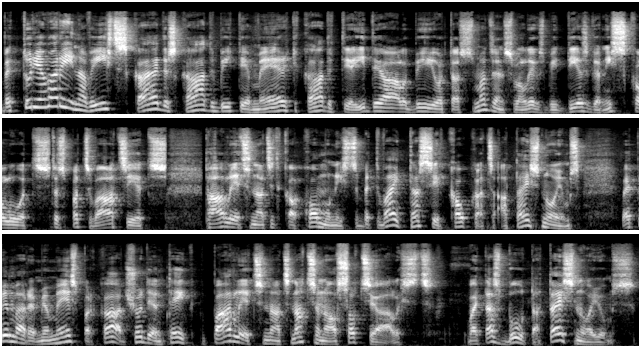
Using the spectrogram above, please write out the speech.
Bet tur jau arī nav īsti skaidrs, kādi bija tie mērķi, kādi tie ideāli bija, jo tās smadzenes, man liekas, bija diezgan izskalotas. Tas pats vācietis pārliecināts it kā komunists, bet vai tas ir kaut kāds attaisnojums? Vai, piemēram, ja mēs par kādu šodien teiktu pārliecināts nacionāls sociālists, vai tas būtu attaisnojums?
